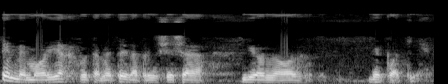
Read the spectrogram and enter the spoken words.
en memoria justamente de la princesa Leonor de Poitiers,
